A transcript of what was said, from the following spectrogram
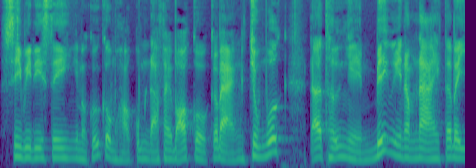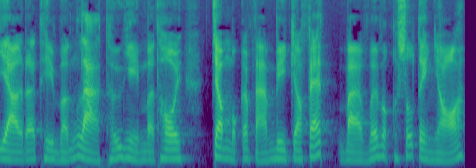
CBDC nhưng mà cuối cùng họ cũng đã phải bỏ cuộc. Các bạn, Trung Quốc đã thử nghiệm, biết như năm nay tới bây giờ đó thì vẫn là thử nghiệm mà thôi, trong một cái phạm vi cho phép và với một số tiền nhỏ.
